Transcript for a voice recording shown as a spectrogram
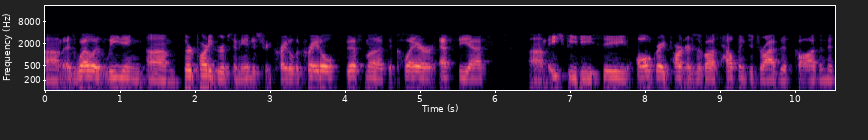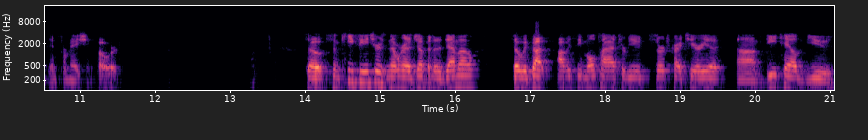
um, as well as leading um, third-party groups in the industry, Cradle to Cradle, BIFMA, Declare, FCS, um, HPDC, all great partners of us helping to drive this cause and this information forward. So some key features, and then we're going to jump into the demo. So we've got obviously multi-attribute search criteria, um, detailed views.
